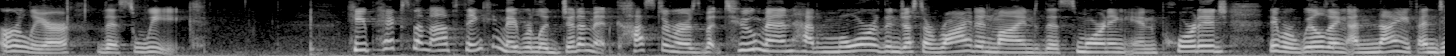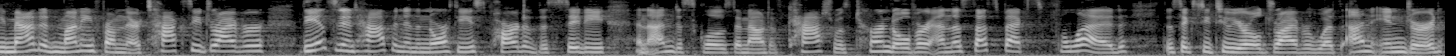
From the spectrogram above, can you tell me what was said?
earlier this week. He picked them up thinking they were legitimate customers, but two men had more than just a ride in mind this morning in Portage. They were wielding a knife and demanded money from their taxi driver. The incident happened in the northeast part of the city. An undisclosed amount of cash was turned over and the suspects fled. The 62-year-old driver was uninjured.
